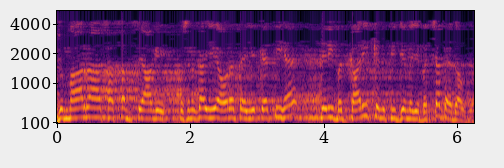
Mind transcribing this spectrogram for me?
جو مار رہا تھا سب سے آگے، اس نے کہا، یہ عورت ہے، یہ کہتی ہے، تیری بدکاری کے نتیجے میں یہ بچہ پیدا ہوا۔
